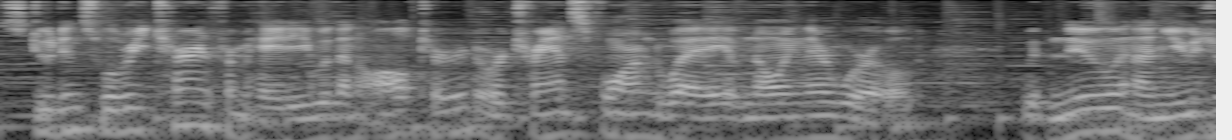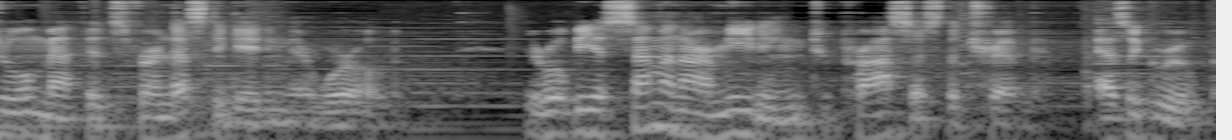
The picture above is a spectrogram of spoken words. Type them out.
Students will return from Haiti with an altered or transformed way of knowing their world, with new and unusual methods for investigating their world. There will be a seminar meeting to process the trip as a group,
